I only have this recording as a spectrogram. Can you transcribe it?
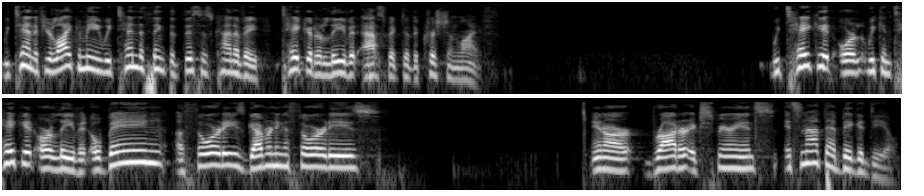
we tend, if you're like me, we tend to think that this is kind of a take it or leave it aspect of the Christian life. We take it or, we can take it or leave it. Obeying authorities, governing authorities, in our broader experience, it's not that big a deal.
